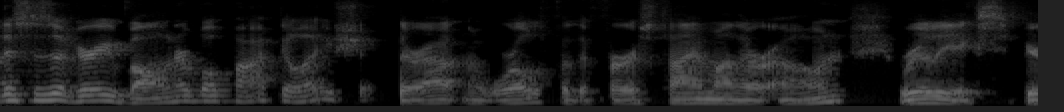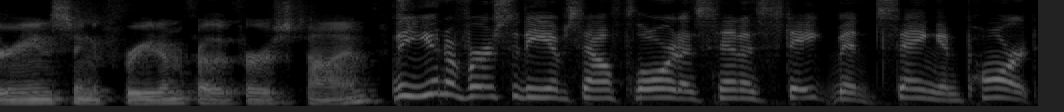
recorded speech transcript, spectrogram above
This is a very vulnerable population. They're out in the world for the first time on their own, really experiencing freedom for the first time. The University of South Florida sent a statement saying, in part,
